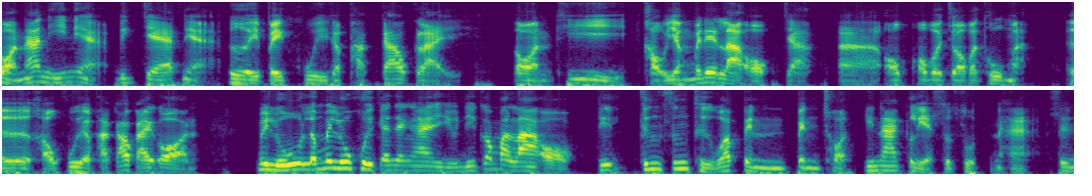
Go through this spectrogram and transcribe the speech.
ก่อนหน้านี้เนี่ยบิ๊กแจ๊ดเนี่ยเคยไปคุยกับพักก้าวไกล ตอนที่เขายังไม่ได้ลาออกจาก อ่าอบอบจปทุมอะเออเขาคุยกับพรรคก้าวไกลก่อน ไม่รู้แล้วไม่รู้คุยกันยังไง อยู่นี้ก็มาลาออกที่ซึ่งซึ่งถือว่าเป็นเป็นช็อตที่น่าเกลียดสุดๆนะฮะซึ่ง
